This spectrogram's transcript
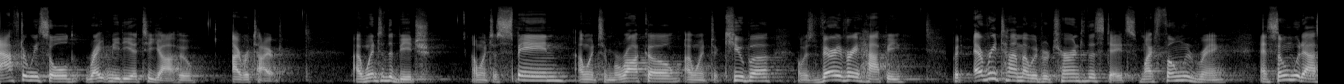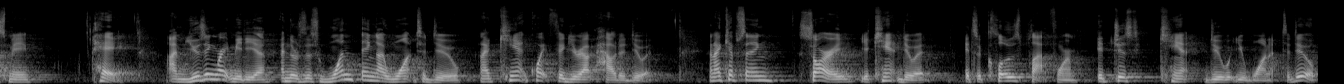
after we sold Right Media to Yahoo, I retired. I went to the beach, I went to Spain, I went to Morocco, I went to Cuba. I was very, very happy. But every time I would return to the States, my phone would ring and someone would ask me, hey, I'm using Right Media and there's this one thing I want to do and I can't quite figure out how to do it. And I kept saying, sorry, you can't do it. It's a closed platform. It just can't do what you want it to do.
